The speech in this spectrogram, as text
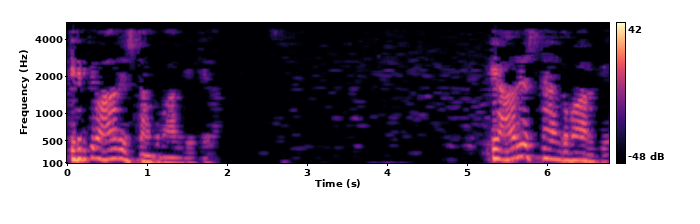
ඒකට කියනවා ආර්ය ශ්‍රාංග මාර්ගය කියලා. ඒ ආර්ය ශ්‍රාංග මාර්ගය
